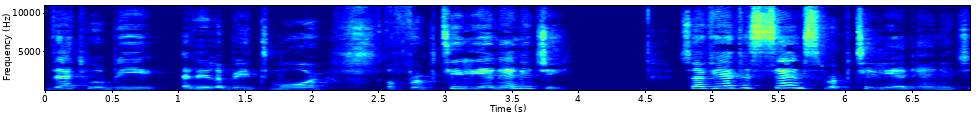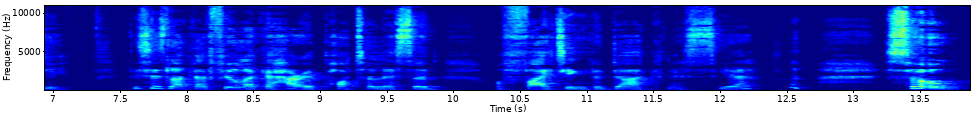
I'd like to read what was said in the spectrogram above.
that will be a little bit more of reptilian energy. So have you ever sensed reptilian energy? This is like, I feel like a Harry Potter lesson of fighting the darkness, yeah? so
